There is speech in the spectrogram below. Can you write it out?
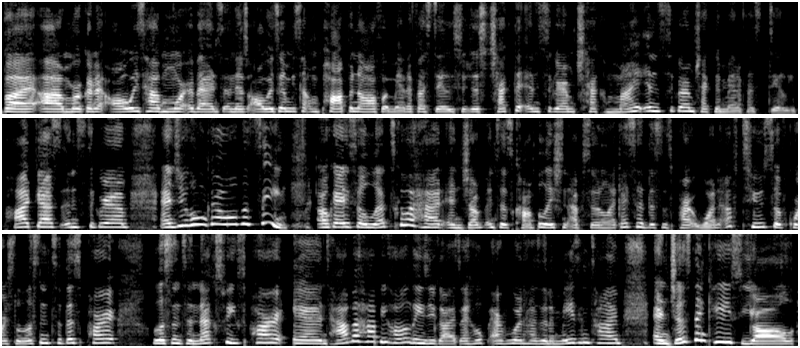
But um, we're gonna always have more events, and there's always gonna be something popping off with Manifest Daily. So just check the Instagram, check my Instagram, check the Manifest Daily Podcast Instagram, and you're gonna get all the tea. Okay, so let's go ahead and jump into this compilation episode. And like I said, this is part one of two. So of course, listen to this part, listen to next week's part, and have a happy holidays, you guys. I hope everyone has an amazing time. And just in case y'all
